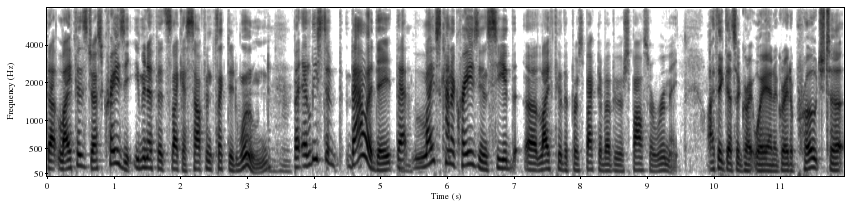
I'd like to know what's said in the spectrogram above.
that life is just crazy, even if it's like a self inflicted wound. But at least to validate that life's kind of crazy and see uh, life through the perspective of your spouse or roommate. I think that's a great way and a great approach to,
